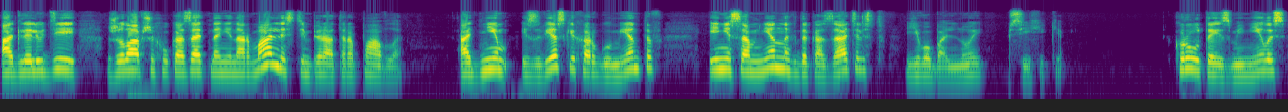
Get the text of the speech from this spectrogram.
а для людей, желавших указать на ненормальность императора Павла, одним из веских аргументов и несомненных доказательств его больной психики. Круто изменилась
